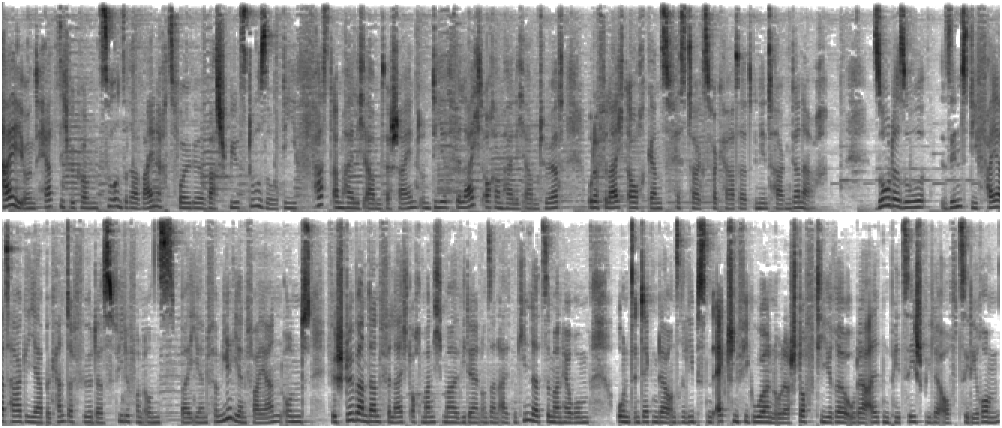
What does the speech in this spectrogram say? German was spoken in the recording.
Hi und herzlich willkommen zu unserer Weihnachtsfolge Was spielst du so, die fast am Heiligabend erscheint und die ihr vielleicht auch am Heiligabend hört oder vielleicht auch ganz festtagsverkatert in den Tagen danach. So oder so sind die Feiertage ja bekannt dafür, dass viele von uns bei ihren Familien feiern und wir stöbern dann vielleicht auch manchmal wieder in unseren alten Kinderzimmern herum und entdecken da unsere liebsten Actionfiguren oder Stofftiere oder alten PC-Spiele auf CD-ROM.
